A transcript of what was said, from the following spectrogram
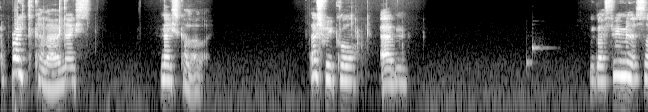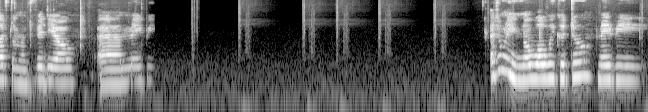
A bright colour, nice nice colour. That's pretty cool. Um, we got three minutes left on the video. Um, maybe. I don't really know what we could do. Maybe.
